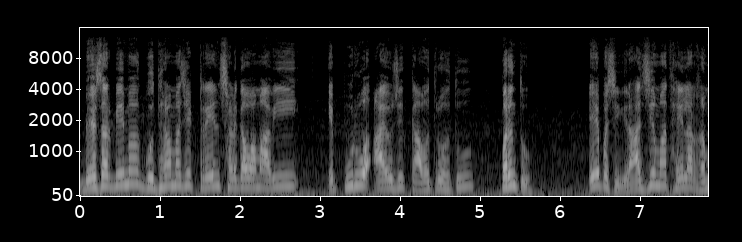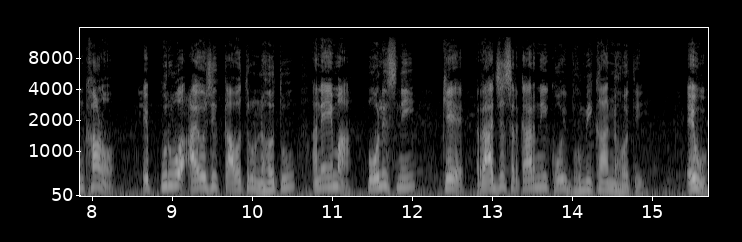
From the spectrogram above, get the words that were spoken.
બે હજાર બેમાં ગોધરામાં જે ટ્રેન સળગાવવામાં આવી એ પૂર્વ આયોજિત કાવતરું હતું. પરંતુ એ પછી રાજ્યમાં થયેલા રમખાણો એ પૂર્વ આયોજિત કાવતરું નહોતું અને એમાં પોલીસની કે રાજ્ય સરકારની કોઈ ભૂમિકા નહોતી. એવું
